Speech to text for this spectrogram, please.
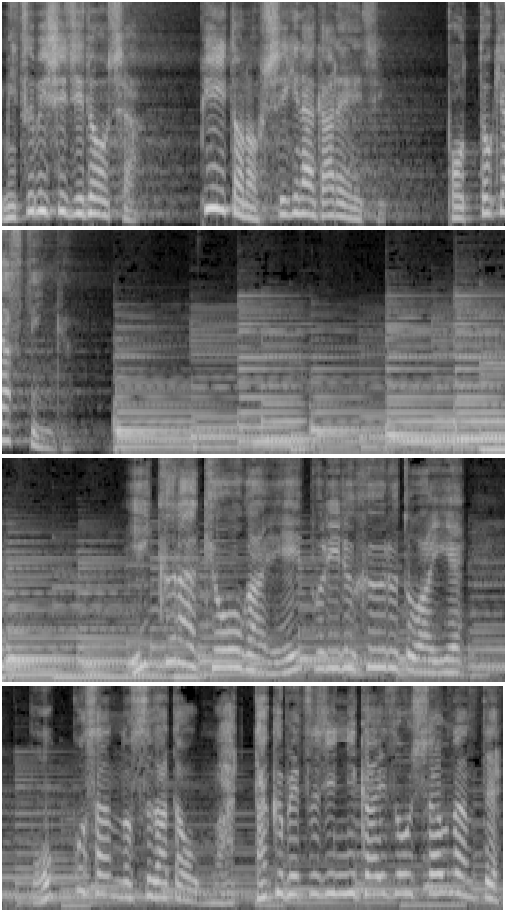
三菱自動車「ピートの不思議なガレージ」「ポッドキャスティング」いくら今日がエイプリルフールとはいえボッコさんの姿を全く別人に改造しちゃうなんて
